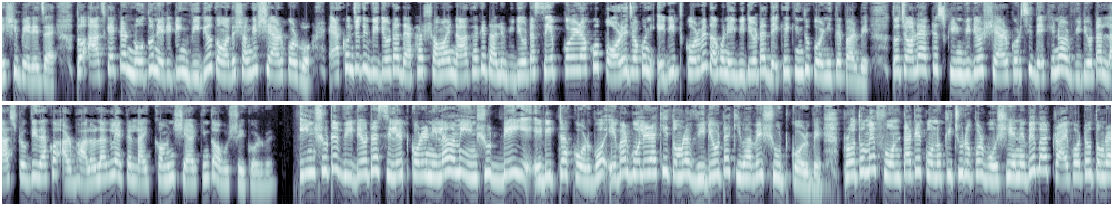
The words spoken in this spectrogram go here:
বেশি বেড়ে যায়। তো আজকে একটা নতুন এডিটিং ভিডিও তোমাদের সঙ্গে শেয়ার করব। এখন যদি ভিডিওটা দেখার সময় না থাকে, তাহলে ভিডিওটা সেভ করে রাখো, পরে যখন এডিট করবে, তখন এই ভিডিওটা দেখে কিন্তু করে নিতে পারবে। তো চলো একটা স্ক্রিন ভিডিও শেয়ার করছি, দেখে নাও আর ভিডিওটা লাস্ট অবধি দেখো, আর ভালো লাগলে একটা লাইক কমেন্ট শেয়ার কিন্তু অবশ্যই করবে ইনশুটে ভিডিওটা সিলেক্ট করে নিলাম। আমি ইনশুট দিয়েই এডিটটা করব। এবার বলে রাখি, তোমরা ভিডিওটা কীভাবে শ্যুট করবে। প্রথমে ফোনটাকে কোনো কিছুর উপর বসিয়ে নেবে বা ট্রাইপটেও তোমরা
